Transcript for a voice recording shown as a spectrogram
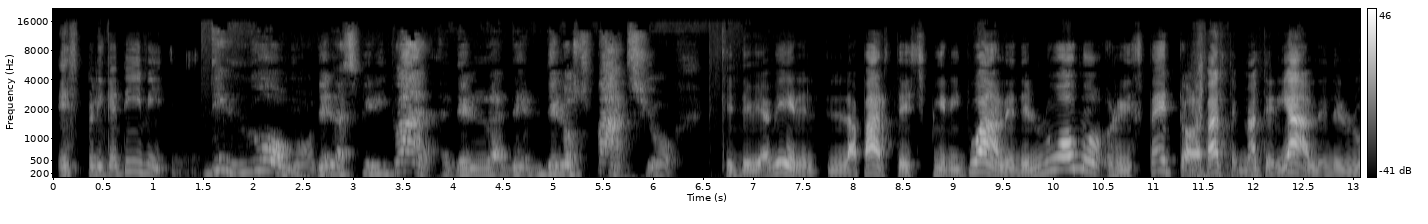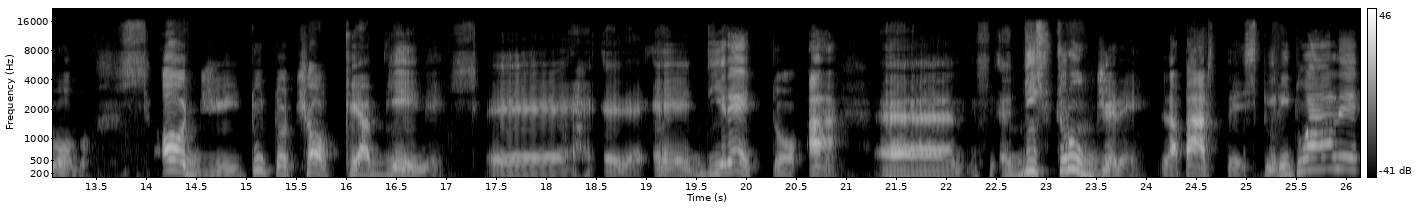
esplicativi dell'uomo, della spirituale, del, del, dello spazio che deve avere la parte spirituale dell'uomo rispetto alla parte materiale dell'uomo. Oggi tutto ciò che avviene eh, è, è, diretto a eh, distruggere la parte spirituale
